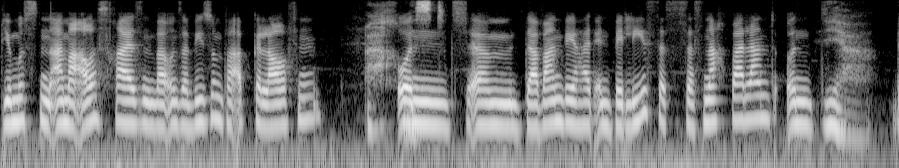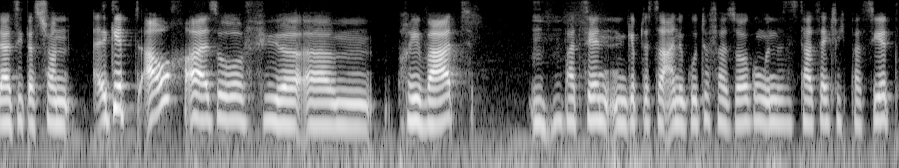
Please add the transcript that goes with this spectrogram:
wir mussten einmal ausreisen, weil unser Visum war abgelaufen. Ach, und ähm, da waren wir halt in Belize, das ist das Nachbarland. Und ja. da sieht das schon, äh, gibt auch also für ähm, privat mhm. Patienten gibt es da eine gute Versorgung. Und es ist tatsächlich passiert,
